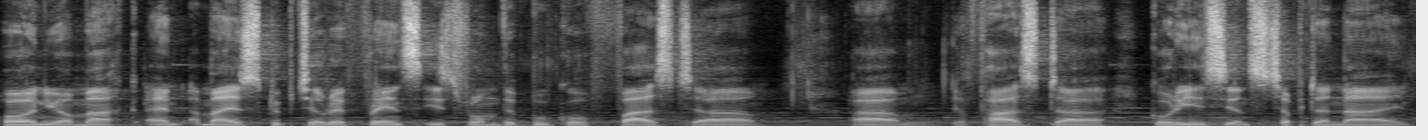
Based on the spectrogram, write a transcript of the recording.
on your mark. And my scripture reference is from the book of First, uh, um, First uh, Corinthians chapter nine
